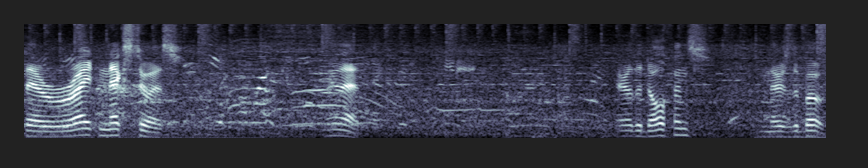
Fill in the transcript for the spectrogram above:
They're right next to us. Look at that. There are the dolphins, and there's the boat.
